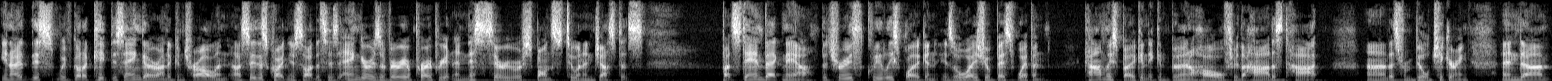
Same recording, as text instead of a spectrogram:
you know, this we've got to keep this anger under control. And I see this quote in your site that says, "Anger is a very appropriate and necessary response to an injustice." But stand back now. The truth, clearly spoken, is always your best weapon. Calmly spoken, it can burn a hole through the hardest heart. Uh, that's from Bill Chickering. And um,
